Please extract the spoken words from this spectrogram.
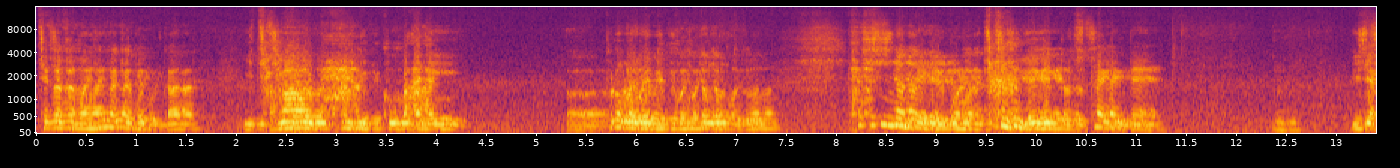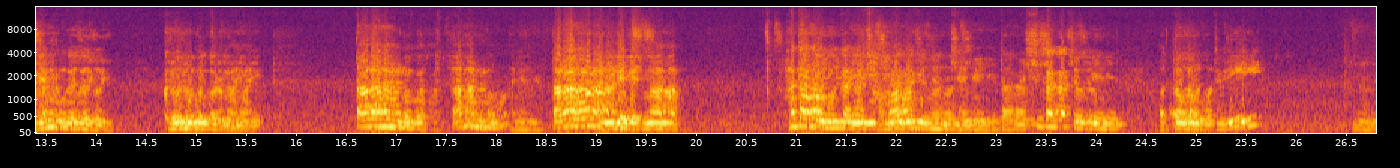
제가 가만히 생각해 보니까 이 자막을 막 넣고 많이 어, 프로그램에 넣고 했던 것들은 80년대 일본에는 참 유행했던 스타일인데 음, 이제 한국에서 그런 것들을 많이 따라하는 것 같아. 따라하는 거 아니야. 따라하는 건 아니겠지만 하다 보니까 이 자막이 주는 재미, 그다음에 시각적인 어떤 것들이 음,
